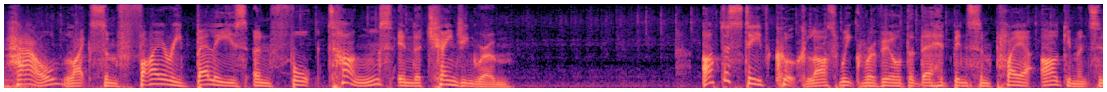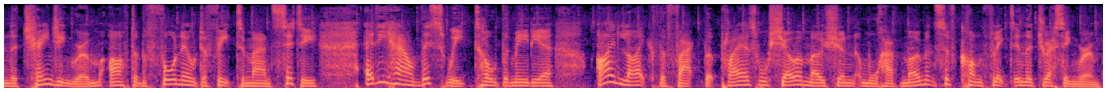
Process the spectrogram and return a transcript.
How like some fiery bellies and forked tongues in the changing room. After Steve Cook last week revealed that there had been some player arguments in the changing room after the 4 0 defeat to Man City, Eddie Howe this week told the media, I like the fact that players will show emotion and will have moments of conflict in the dressing room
